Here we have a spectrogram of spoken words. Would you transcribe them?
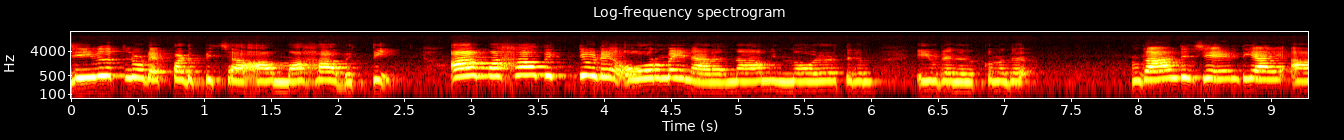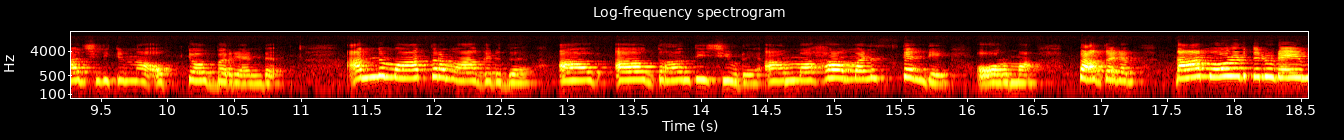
ജീവിതത്തിലൂടെ പഠിപ്പിച്ച ആ മഹാവ്യക്തി. ആ മഹാവ്യക്തിയുടെ ഓർമ്മയിലാണ് നാം ഇന്ന് ഓരോരുത്തരും ഇവിടെ നിൽക്കുന്നത്. ഗാന്ധി ജയന്തിയായി ആചരിക്കുന്ന ഒക്ടോബർ രണ്ട്. അന്ന് മാത്രമാകരുത്. ആ ആ ഗാന്ധിജിയുടെ ആ മഹാമനസ്കന്റെ ഓർമ്മ. പകരം നാം ഓരോരുത്തരുടെയും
